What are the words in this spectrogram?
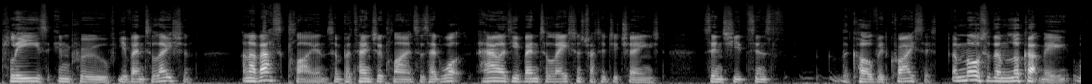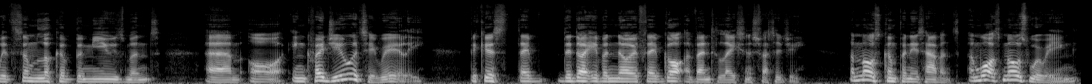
please improve your ventilation. And I've asked clients and potential clients, I said, what, how has your ventilation strategy changed since you, since the COVID crisis? And most of them look at me with some look of bemusement um, or incredulity, really, because they they don't even know if they've got a ventilation strategy. And most companies haven't. And what's most worrying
